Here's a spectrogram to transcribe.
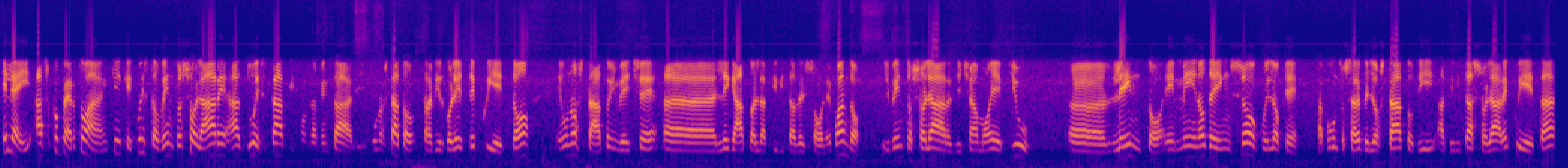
E lei ha scoperto anche che questo vento solare ha due stati fondamentali, uno stato tra virgolette quieto e uno stato invece eh, legato all'attività del Sole. Quando il vento solare diciamo, è più eh, lento e meno denso, quello che appunto sarebbe lo stato di attività solare quieta,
